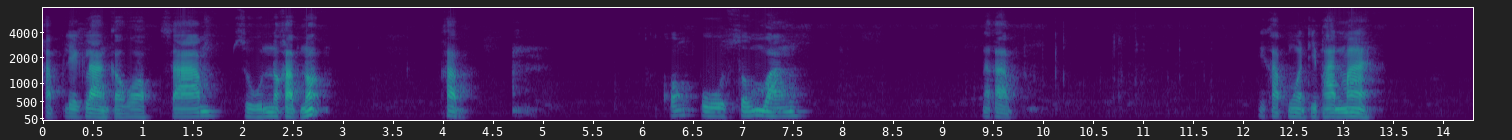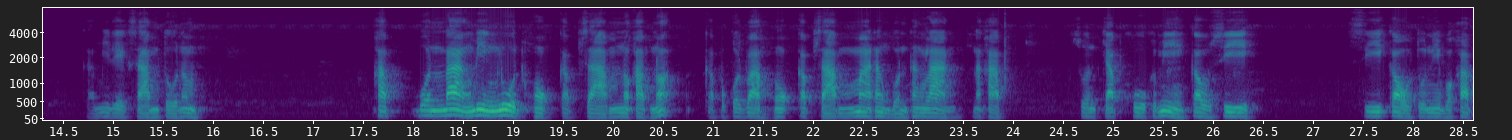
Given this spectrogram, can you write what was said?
ครับเลขล่างก็ออกสามศูนย์นะครับเนาะครับ ของปู่สมหวังนะครับนี่ครับงวดที่ผ่านมาก็มีเลขสามตัวนำครับบนล่างวิ่งรูดหกกับสามเนาะครับเนาะก็ปรากฏว่าหกกับสามมาทั้งบนทั้งล่างนะครับ ส่วนจับคู่ก็มีเก้าซี ซีเก้าตัวนี้บ่ครับ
